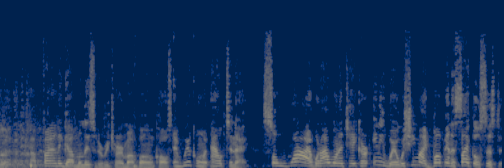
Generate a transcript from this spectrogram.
Look, I finally got Melissa to return my phone calls, and we're going out tonight. So why would I want to take her anywhere where she might bump into Psycho Sister?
